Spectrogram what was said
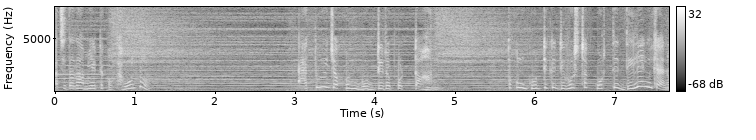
আচ্ছা দাদা আমি একটা কথা বলব? এতই যখন গুড্ডির ওপর টান তখন গুড্ডিকে ডিভোর্সটা করতে দিলেন কেন?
